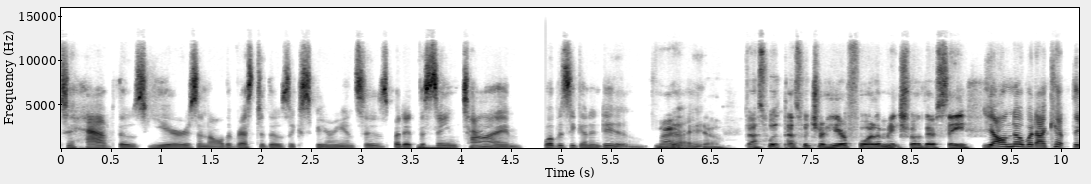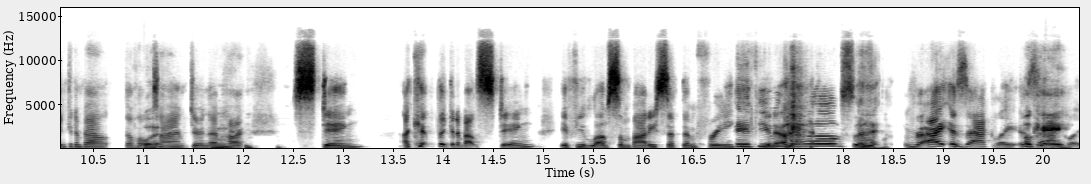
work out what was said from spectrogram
to have those years and all the rest of those experiences but at the Mhm. same time what was he going to do Right. Yeah. That's what that's what you're here for to make sure they're safe. y'all know what i kept thinking about the whole What? time during that Mm. part sting i kept thinking about sting if you love somebody set them free if you, know love someone right exactly Okay, exactly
